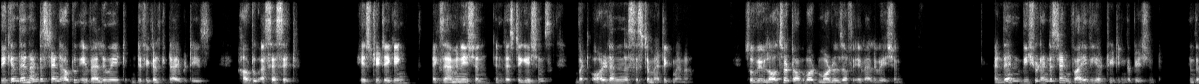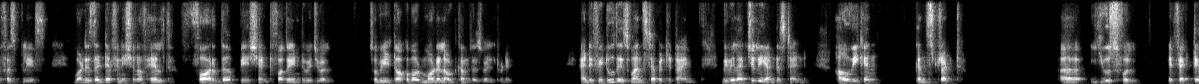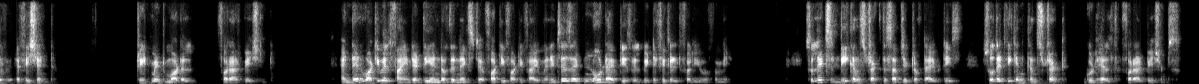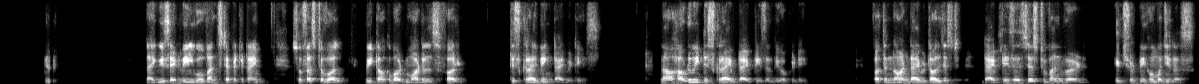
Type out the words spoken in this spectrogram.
We can then understand how to evaluate difficult diabetes how to assess it. History taking, examination, investigations, but all done in a systematic manner. So we will also talk about models of evaluation. And then we should understand why we are treating the patient in the first place. What is the definition of health for the patient, for the individual? So we'll talk about model outcomes as well today. And if we do this one step at a time, we will actually understand how we can construct a useful, effective, efficient treatment model for our patient. And then what you will find at the end of the next 40, 45 minutes is that no diabetes will be difficult for you or for me. So let's deconstruct the subject of diabetes so that we can construct good health for our patients. like we said, we'll go one step at a time. So first of all, we talk about models for describing diabetes. Now, how do we describe diabetes in the OPD? For the non-diabetologist, diabetes is just one word. It should be homogeneous.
